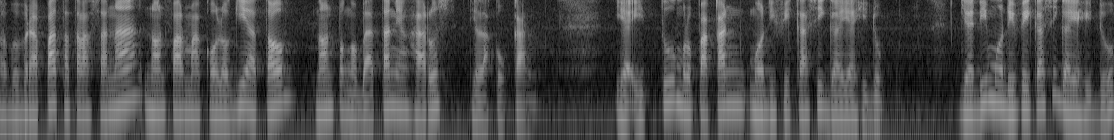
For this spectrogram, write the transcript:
uh, beberapa tata laksana non farmakologi atau non pengobatan yang harus dilakukan, yaitu merupakan modifikasi gaya hidup. Jadi modifikasi gaya hidup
